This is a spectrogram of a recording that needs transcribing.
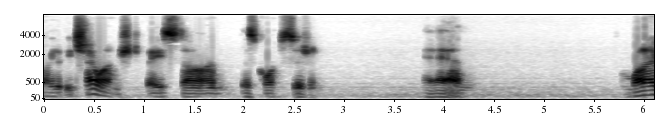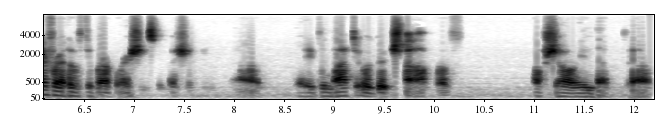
going to be challenged based on this court decision. And what I've read of the reparations commission, uh, they did not do a good job of of showing that uh,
